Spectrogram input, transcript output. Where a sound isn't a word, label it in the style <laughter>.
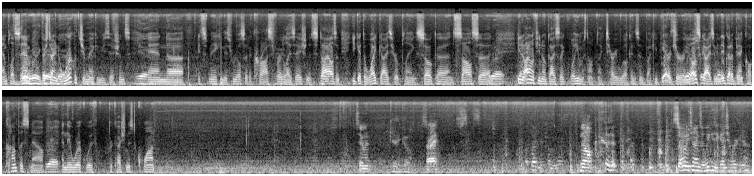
M plus M. really They're good, starting to yeah. work with Jamaican musicians, Yeah. and uh, it's making this real sort of cross fertilization of styles. And you get the white guys who are playing soca and salsa, and Right, you know. I don't know if you know guys like well, you must know like Terry Wilkins and Bucky Yes, Berger and yeah, those sure, guys. I mean, yeah, they've got a yeah. band called Compass now, Right. and they work with percussionist Quan. Say when. Okay, go. All right. I thought you were coming up. No. <laughs> so how many times a week has he got you working out?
